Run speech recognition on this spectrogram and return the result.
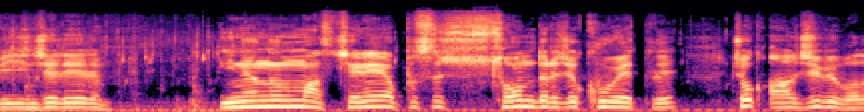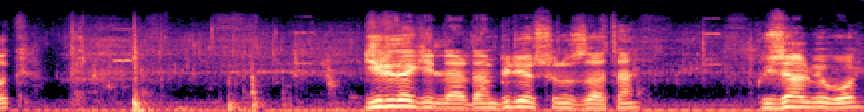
Bir inceleyelim. İnanılmaz. Çene yapısı son derece kuvvetli. Çok avcı bir balık. Giridagillerden biliyorsunuz zaten. Güzel bir boy.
